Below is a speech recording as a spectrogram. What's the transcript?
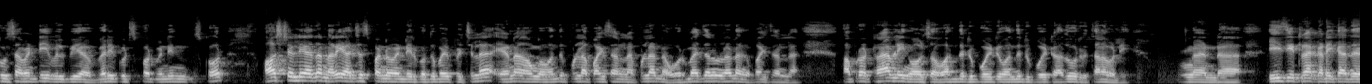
two seventy will be a very good score winning score Australia தான் நிறைய அட்ஜஸ்ட் பண்ண வேண்டியிருக்கும் துபாய் பிச்சில் ஏன்னா அவங்க வந்து ஃபுல்லாக பாகிஸ்தானில் ஃபுல்லாக ஒரு மேட்ச் தானே நாங்கள் பாகிஸ்தானில். அப்புறம் ட்ராவலிங் ஆல்சோ வந்துட்டு போயிட்டு வந்துட்டு போயிட்டு அது ஒரு தலைவலி. அண்ட் ஈஸி ட்ராக் கிடைக்காது.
